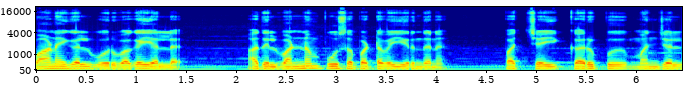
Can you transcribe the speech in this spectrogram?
பானைகள் ஒரு வகை அல்ல அதில் வண்ணம் பூசப்பட்டவை இருந்தன. பச்சை கருப்பு மஞ்சள்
